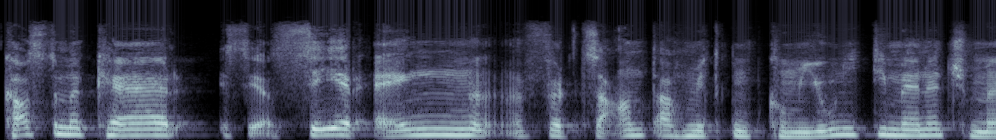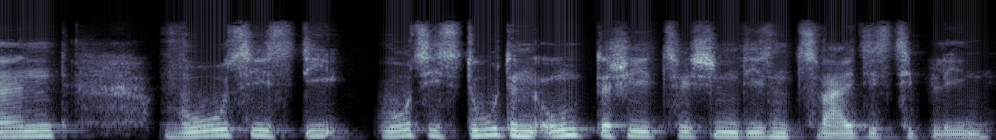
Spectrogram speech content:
Customer Care ist ja sehr eng verzahnt auch mit dem Community Management. Wo siehst, die, wo siehst du den Unterschied zwischen diesen zwei Disziplinen?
